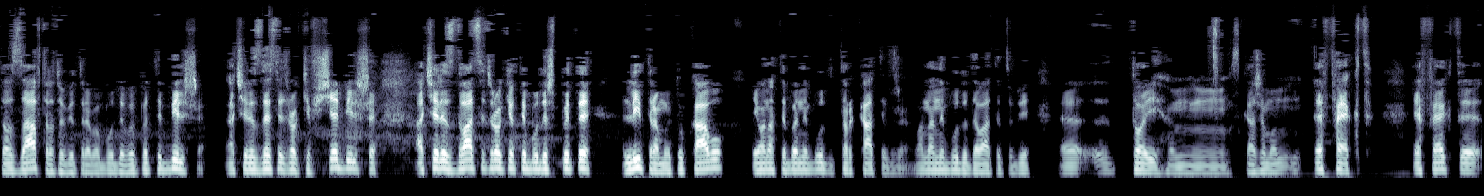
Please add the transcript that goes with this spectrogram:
то завтра тобі треба буде випити більше, а через 10 років ще більше, а через 20 років ти будеш пити літрами ту каву, і вона тебе не буде торкати вже. Вона не буде давати тобі е, той, скажімо, ефект. Ефект, е,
